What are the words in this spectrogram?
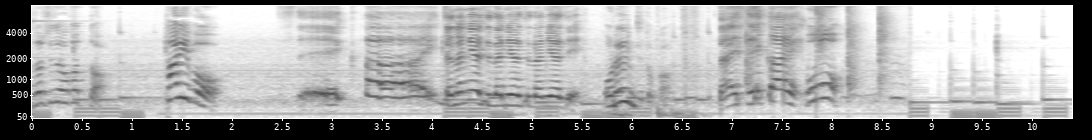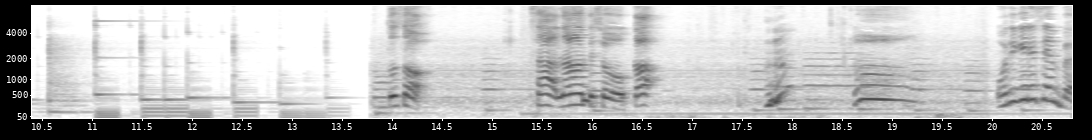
形で分かった。ハリボ正解。じゃあ何味？何味？何味？ーオレンジとか。大正解。お！どうぞ。さあ、なんでしょうか？おにぎりせんべい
